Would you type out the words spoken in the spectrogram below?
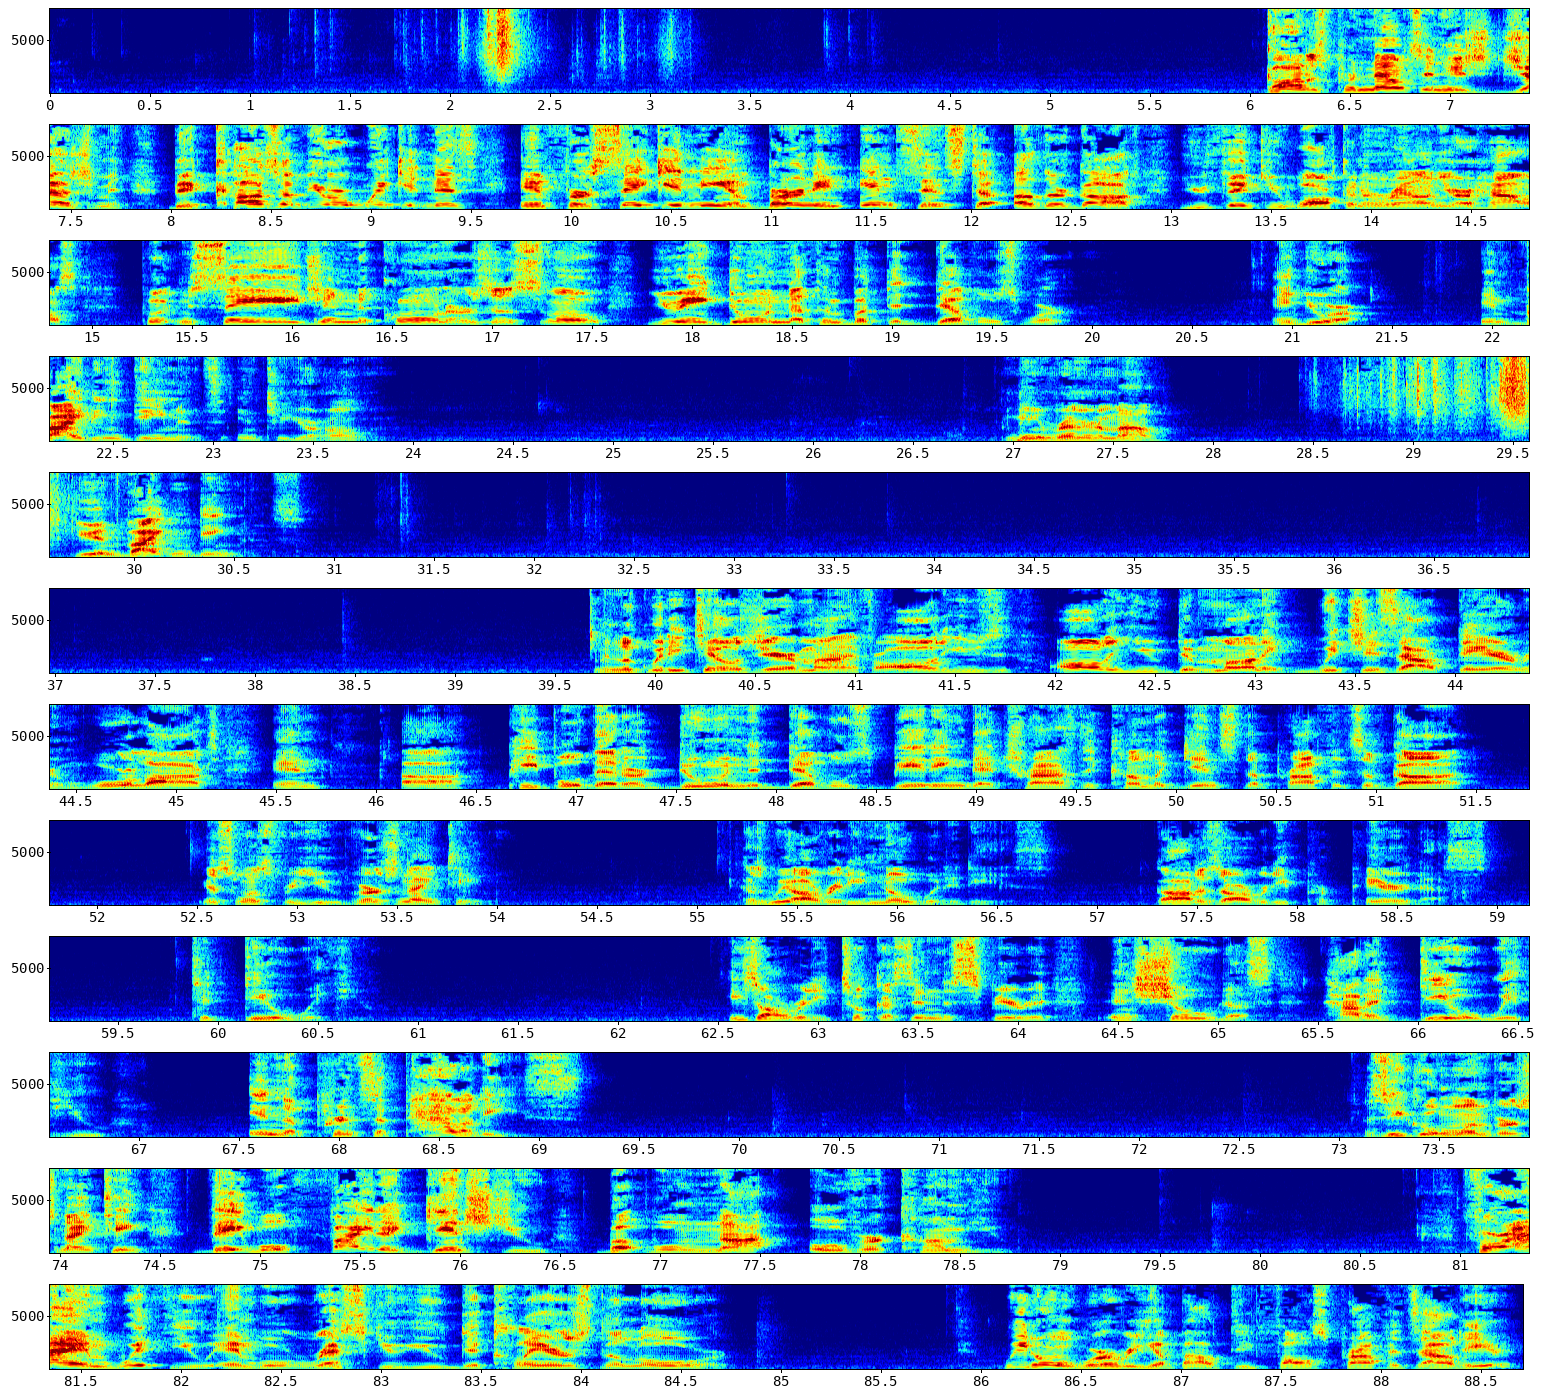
God is pronouncing his judgment because of your wickedness in forsaking me and burning incense to other gods. You think you walking around your house putting sage in the corners of smoke. You ain't doing nothing but the devil's work. And you are inviting demons into your home. You ain't running them out. You inviting demons. And look what he tells Jeremiah. For all you, all of you demonic witches out there and warlocks and uh, people that are doing the devil's bidding that tries to come against the prophets of God. This one's for you. Verse 19. Because we already know what it is. God has already prepared us to deal with you. He's already took us in the spirit and showed us how to deal with you in the principalities Ezekiel 1 verse 19. They will fight against you, but will not overcome you. For I am with you and will rescue you, declares the Lord. We don't worry about the false prophets out here.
